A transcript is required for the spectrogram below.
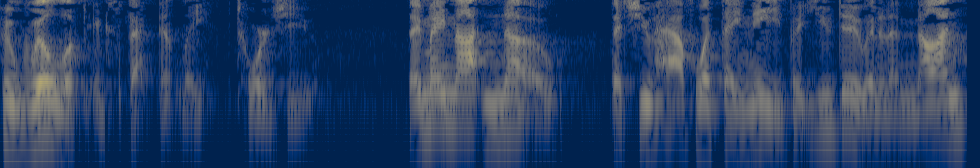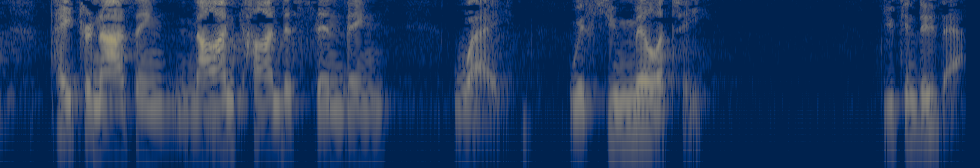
who will look expectantly towards you. They may not know that you have what they need, but you do, and in a non patronizing, non condescending way, with humility. You can do that.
